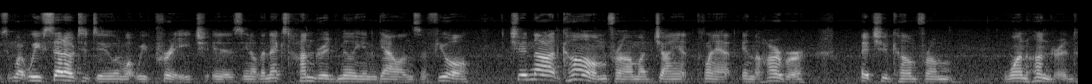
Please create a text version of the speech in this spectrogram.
So what we've set out to do and what we preach is, you know, the next 100 million gallons of fuel should not come from a giant plant in the harbor. It should come from 100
